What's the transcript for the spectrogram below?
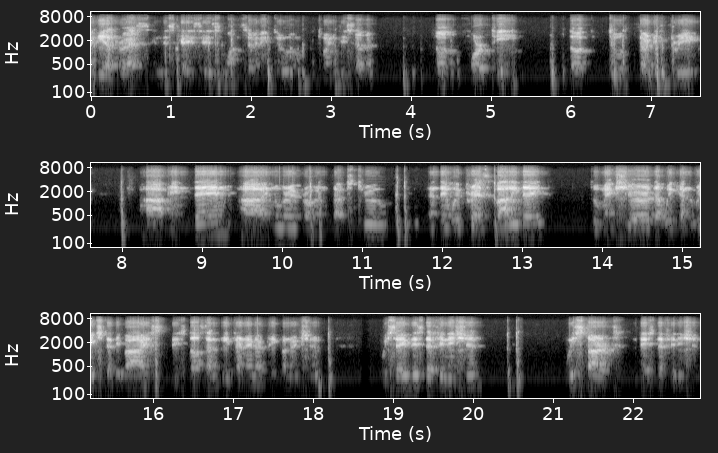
IP address, in this case is 172.27.14.233, uh, and then uh, enumerate program types true, and then we press validate to make sure that we can reach the device. This does an Ethernet IP connection. We save this definition. We start this definition.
